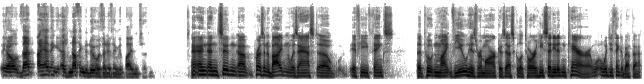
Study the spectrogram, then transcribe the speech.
you know that I think has nothing to do with anything that Biden said. And and uh, President Biden was asked uh, if he thinks that Putin might view his remark as escalatory. He said he didn't care. What do you think about that?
